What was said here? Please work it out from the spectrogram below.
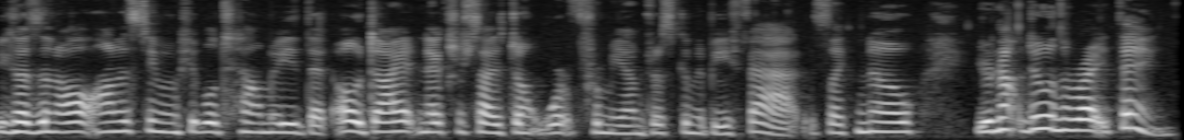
Because, in all honesty, when people tell me that, oh, diet and exercise don't work for me, I'm just going to be fat, it's like, no, you're not doing the right thing.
